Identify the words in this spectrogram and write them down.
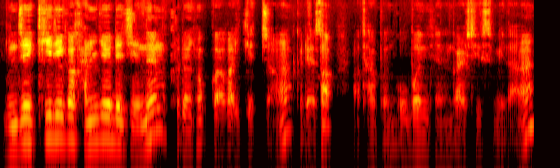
문제 길이가 간결해지는 그런 효과가 있겠죠. 그래서 답은 5번이 되는 거 알 수 있습니다.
